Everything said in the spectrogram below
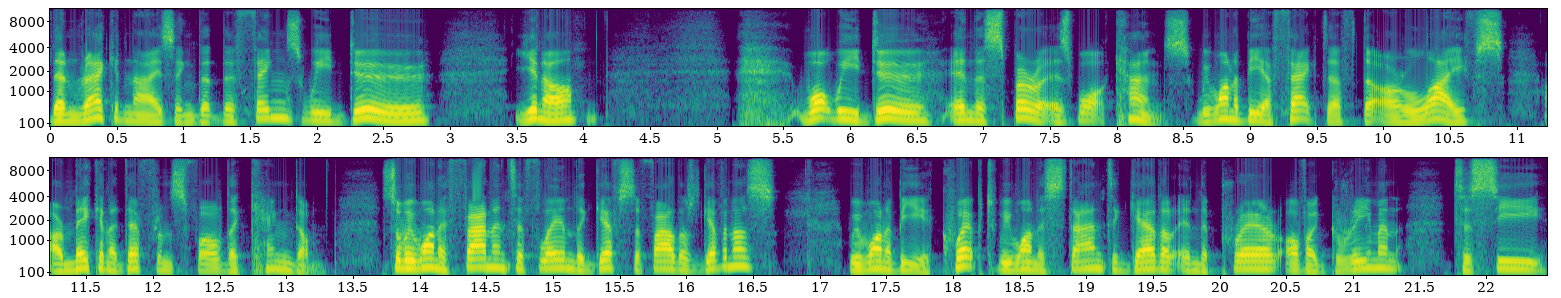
than recognizing that the things we do, you know, what we do in the spirit is what counts. We want to be effective, that our lives are making a difference for the kingdom. So we want to fan into flame the gifts the Father's given us. We want to be equipped. We want to stand together in the prayer of agreement to see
